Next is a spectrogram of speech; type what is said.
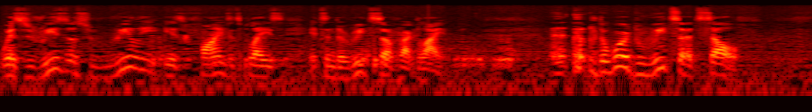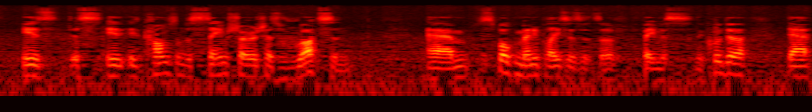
where zrizas really is finds its place, it's in the ritza of raglayim. the word ritza itself is this, it, it, comes from the same shirish as rotzen. Um, spoken many places. It's a famous nikuda that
